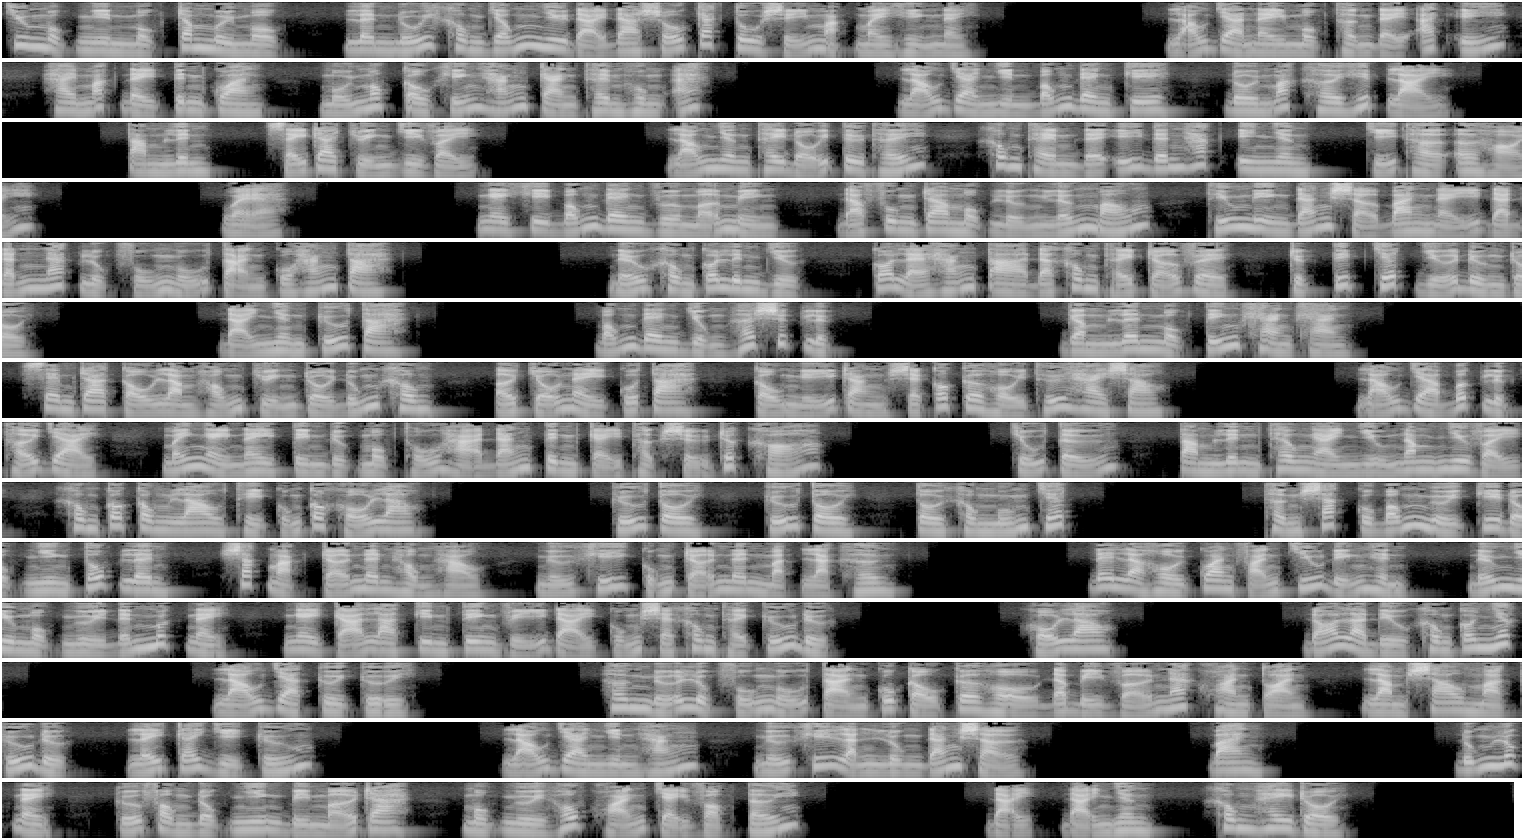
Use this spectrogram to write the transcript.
Chương 1111, lên núi không giống như đại đa số các tu sĩ mặt mày hiền này. Lão già này một thần đầy ác ý, hai mắt đầy tinh quang, mũi móc câu khiến hắn càng thêm hung ác. Lão già nhìn bóng đen kia, đôi mắt hơi hiếp lại. Tam Linh, xảy ra chuyện gì vậy? Lão nhân thay đổi tư thế, không thèm để ý đến hắc y nhân, chỉ thờ ơ hỏi. Quẹ! Ngay khi bóng đen vừa mở miệng, đã phun ra một lượng lớn máu, thiếu niên đáng sợ ban nãy đã đánh nát lục phủ ngũ tạng của hắn ta. Nếu không có linh dược, có lẽ hắn ta đã không thể trở về, trực tiếp chết giữa đường rồi. Đại nhân cứu ta. Bóng đen dùng hết sức lực. Gầm lên một tiếng khang khang. Xem ra cậu làm hỏng chuyện rồi đúng không, ở chỗ này của ta, cậu nghĩ rằng sẽ có cơ hội thứ hai sao? Lão già bất lực thở dài, mấy ngày nay tìm được một thủ hạ đáng tin cậy thật sự rất khó. Chủ tử, Tam Linh theo ngài nhiều năm như vậy, không có công lao thì cũng có khổ lao. Cứu tôi, cứu tôi, tôi không muốn chết. thần sắc của bóng người kia đột nhiên tốt lên, sắc mặt trở nên hồng hào, ngữ khí cũng trở nên mạch lạc hơn. Đây là hồi quan phản chiếu điển hình, nếu như một người đến mức này, ngay cả La Kim Tiên vĩ đại cũng sẽ không thể cứu được. Khổ lao. Đó là điều không có nhất. Lão già cười cười. Hơn nữa lục phủ ngũ tạng của cậu cơ hồ đã bị vỡ nát hoàn toàn, làm sao mà cứu được, lấy cái gì cứu? Lão già nhìn hắn, ngữ khí lạnh lùng đáng sợ. Bang! Đúng lúc này, cửa phòng đột nhiên bị mở ra, một người hốt hoảng chạy vọt tới. Đại, đại nhân, không hay rồi.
